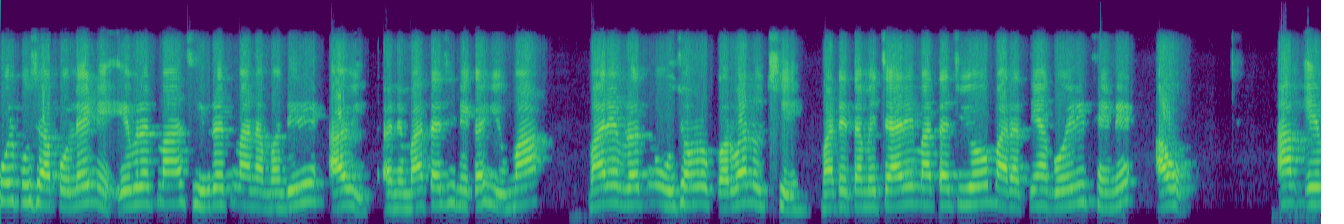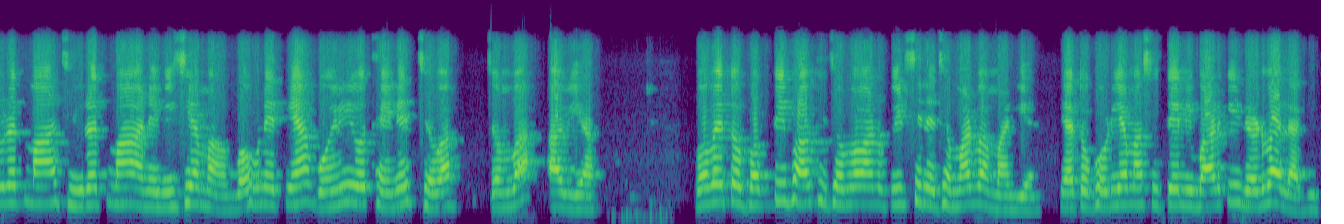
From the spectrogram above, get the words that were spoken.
ફૂલ પૂજાપો લઈને એ વ્રતમાં જીવ્રતમાના મંદિરે આવી અને માતાજીને કહ્યું, માં, મારે વ્રતનું ઉજવણું કરવાનું છે. માટે તમે ચારેય માતાજીઓ મારા ત્યાં ગોયણી થઈને આવો. આમ એ વ્રતમાં જીવ્રતમાં અને વિજયામાં વહુને ત્યાં ગોયણીઓ થઈને જવા જમવા આવ્યા. હવે તો ભક્તિ ભાવથી જમવાનું પીરસીને જમાડવા માંડ્યા. ત્યાં તો ઘોડિયામાં સૂતેલી બાળકી રડવા લાગી.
